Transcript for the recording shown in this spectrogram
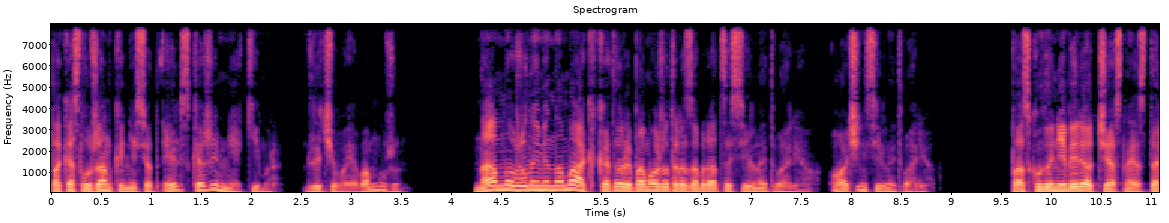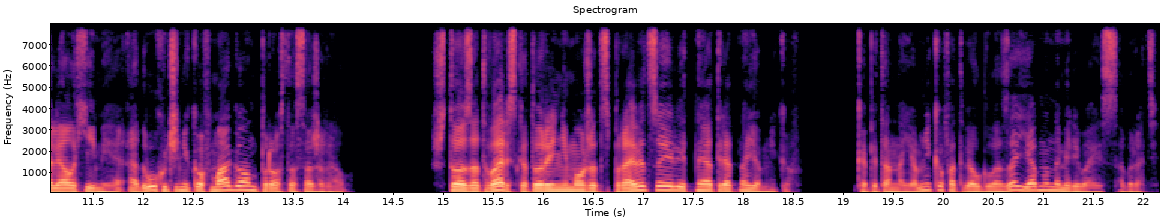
Пока служанка несет Эль, скажи мне, Кимр, для чего я вам нужен? Нам нужен именно маг, который поможет разобраться с сильной тварью. Очень сильной тварью. Паскуда не берет частная сталь алхимия, а двух учеников мага он просто сожрал. Что за тварь, с которой не может справиться элитный отряд наемников? Капитан наемников отвел глаза, явно намереваясь собрать.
